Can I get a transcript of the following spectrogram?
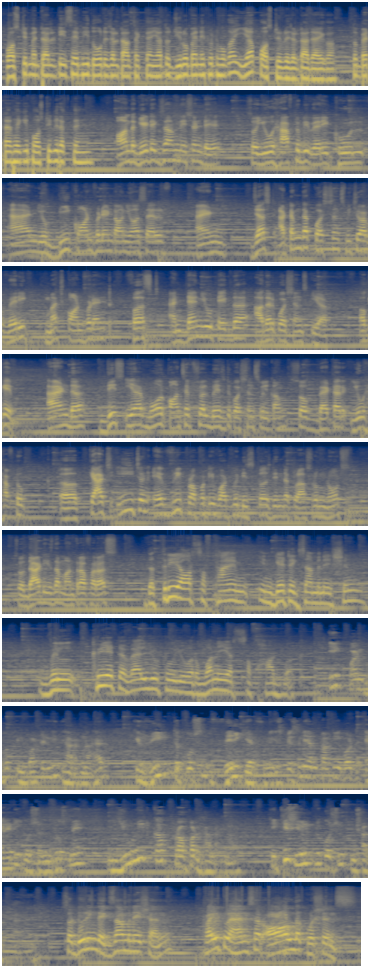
पॉजिटिव मेंटालिटी से भी दो रिज़ल्ट आ सकते हैं, या तो ज़ीरो बेनिफिट होगा या पॉजिटिव रिज़ल्ट आ जाएगा। तो बेटर है कि पॉजिटिव ही रखते हैं। On the GATE examination day so you have to be very cool and you be confident on yourself and just attempt the question which are very much confident first and then you take the other question year okay and this year more conceptual based question will come so better you have to catch each and every property what be discussed in the classroom notes so that is the mantra for us the 3 hours of time in gate examination will create a value to your 1 years of hard work एक point बहुत importantly ध्यान रखना है कि read the question very carefully specially I am talking about LED question जो उसमें unit का proper ध्यान रखना है कि किस यूनिट में क्वेश्चन पूछा गया है So during the examination, try to answer all the questions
